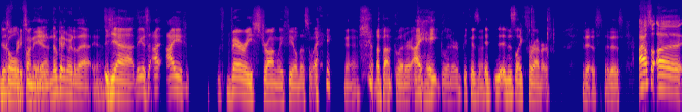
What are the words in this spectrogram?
This is pretty funny me. yeah. No getting rid of that yeah. Yeah because I I very strongly feel this way yeah about glitter. I hate glitter because Yeah. it, it is like forever. it is it is I also uh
